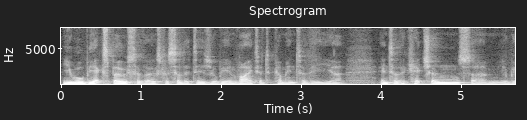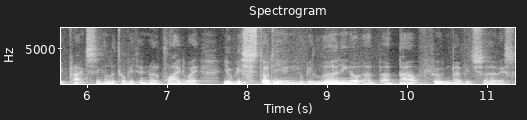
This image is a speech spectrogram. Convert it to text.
you will be exposed to those facilities. You'll be invited to come into the uh, into the kitchens. Um, you'll be practicing a little bit in an applied way. You'll be studying. You'll be learning a, a, about food and beverage service.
